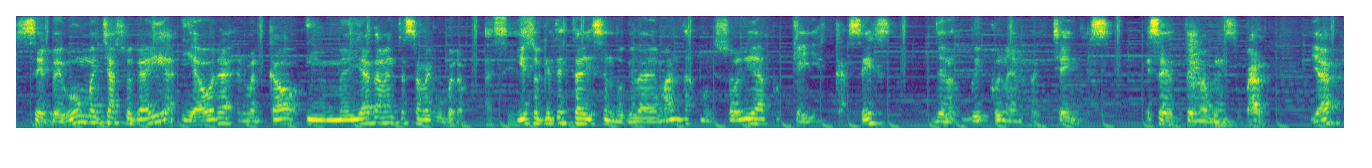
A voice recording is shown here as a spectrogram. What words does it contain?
se pegó un mechazo de caída y ahora el mercado inmediatamente se recuperó. ¿Y eso qué te está diciendo? Que la demanda es muy sólida porque hay escasez de los bitcoins en los exchanges. Ese es el tema principal, ¿ya?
